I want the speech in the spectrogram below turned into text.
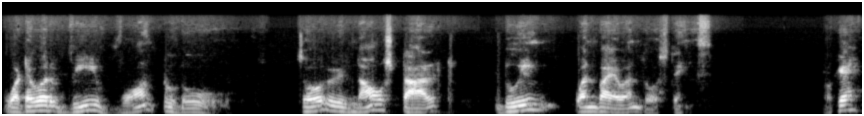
whatever we want to do. So we will now start doing one by one those things. Okay.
